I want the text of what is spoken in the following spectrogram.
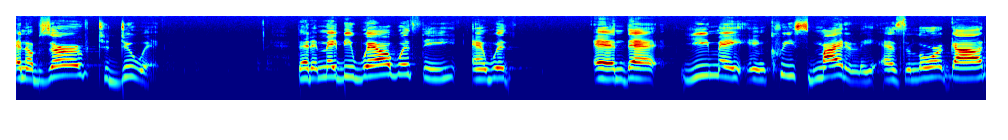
and observe to do it, that it may be well with thee, and with and that ye may increase mightily as the Lord God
